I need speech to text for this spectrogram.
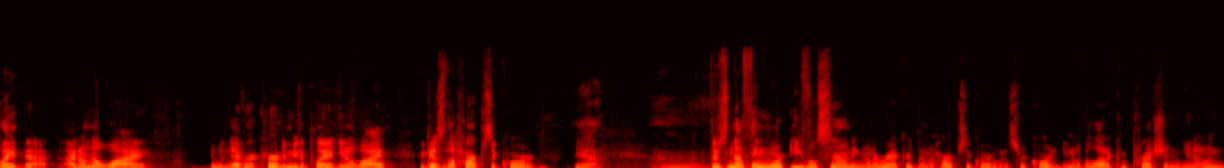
played that. I don't know why. It would never occur to me to play it. You know why? Because of the harpsichord. Yeah. There's nothing more evil sounding on a record than a harpsichord when it's recorded, you know, with a lot of compression, you know, and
